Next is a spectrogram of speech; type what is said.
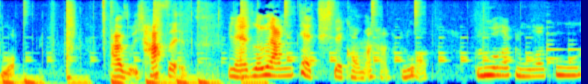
Jo. Also, ich hasse es. Wenn so lange Texte kommen. Aha, Glurak. Glurak, Glurak, Gur.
